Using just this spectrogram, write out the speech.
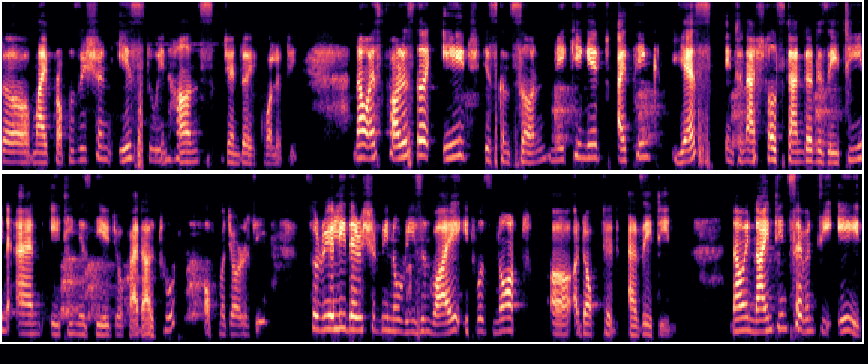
uh, my proposition is to enhance gender equality. Now, as far as the age is concerned, making it, I think, yes, international standard is 18 and 18 is the age of adulthood of majority. So really there should be no reason why it was not uh, adopted as 18. Now in 1978,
